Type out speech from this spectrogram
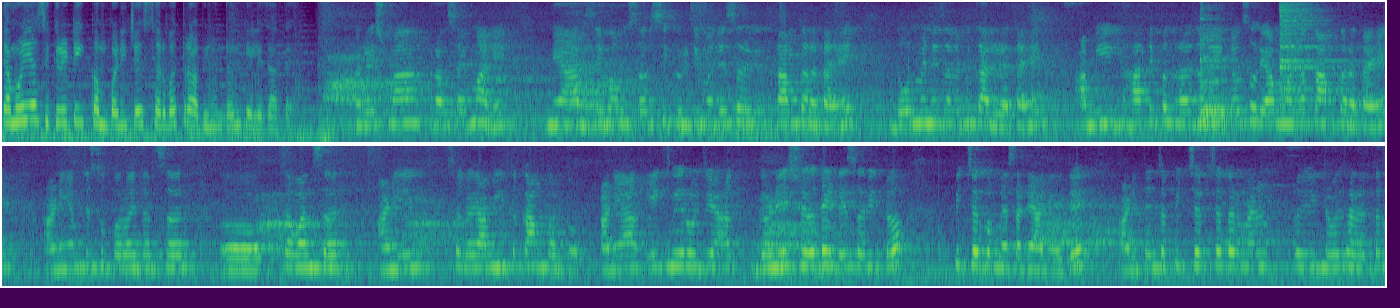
त्यामुळे या सिक्युरिटी कंपनीचे सर्वत्र अभिनंदन केले जात आहे. रेश्मा रावसाहेब माने मी आर जे बाउन्सर सिक्युरिटीमध्ये स काम करत आहे. दोन महिने झालं मी कार्यरत आहे. आम्ही दहा ते पंधरा जण इथं सूर्या मॉलला काम करत आहे. आणि आमचे सुपरवायझर सर चव्हाण सर आणि सगळे आम्ही इथं काम करतो. आणि एक मे रोजी गणेश धेंडे सर इथं पिक्चर बघण्यासाठी आले होते. आणि त्यांचा पिक्चरच्या दरम्यान इंटरव्ह्यू झाला तर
